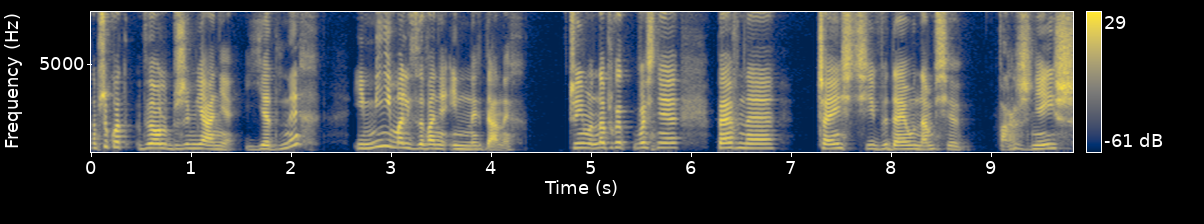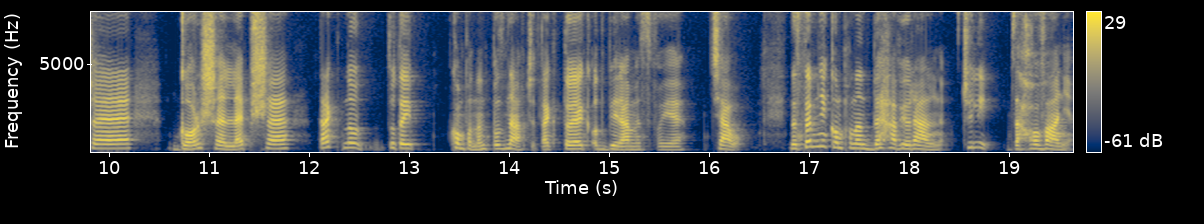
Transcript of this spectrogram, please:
Na przykład wyolbrzymianie jednych i minimalizowanie innych danych. Czyli na przykład właśnie pewne części wydają nam się ważniejsze, gorsze, lepsze, tak? No tutaj komponent poznawczy, tak? To jak odbieramy swoje ciało. Następnie komponent behawioralny, czyli zachowanie.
